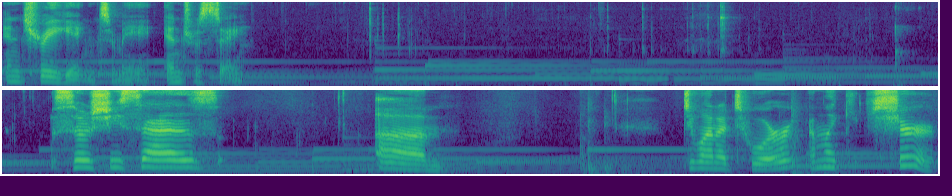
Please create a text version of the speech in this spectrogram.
intriguing to me, interesting. So she says, um, do you want a tour? I'm like, sure.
